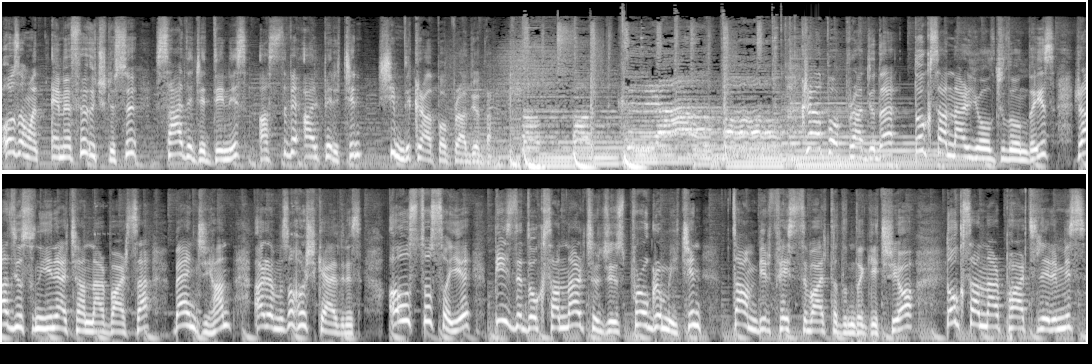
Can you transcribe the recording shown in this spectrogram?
O zaman MFÖ üçlüsü sadece Deniz, Aslı ve Alper için şimdi Kral Pop Radyo'da. Kral Pop Kral Pop Radyo'da 90'lar yolculuğundayız. Radyosunu yeni açanlar varsa ben Cihan. Aramıza hoş geldiniz. Ağustos ayı biz de 90'lar çocuğuyuz programı için tam bir festival tadında geçiyor. 90'lar partilerimiz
